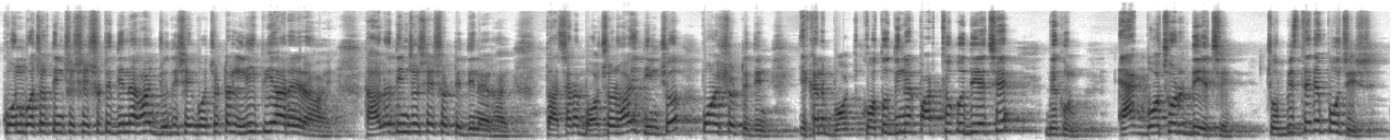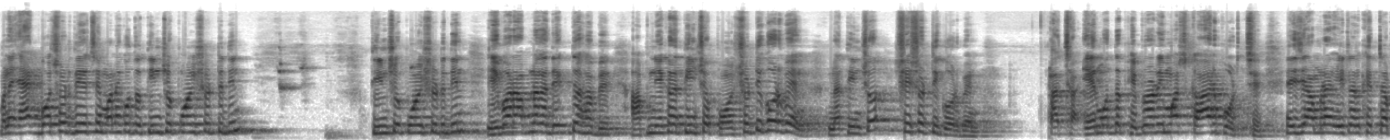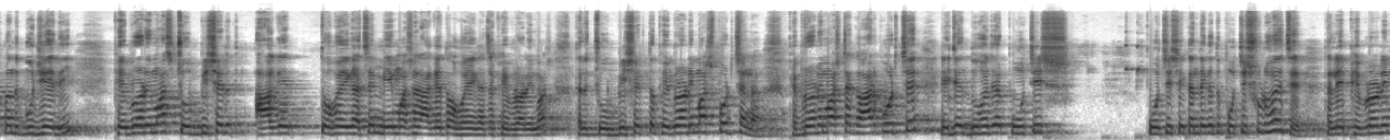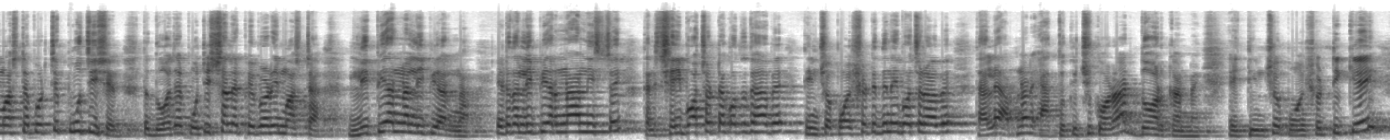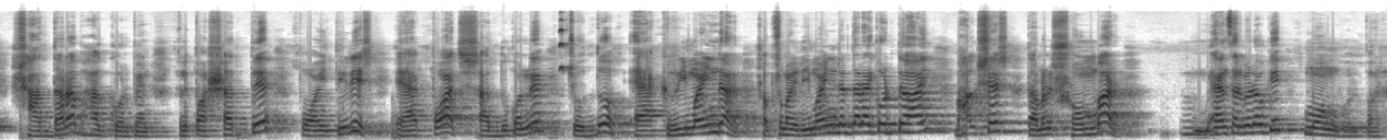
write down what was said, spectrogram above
কোন বছর তিনশো ছেষট্টি দিনে হয়? যদি সেই বছরটা লিপ ইয়ারের হয়, তাহলে তিনশো ছেষট্টি দিনের হয়। তাছাড়া বছর হয় তিনশো পঁয়ষট্টি দিন। এখানে কত দিনের পার্থক্য দিয়েছে? দেখুন, এক বছর দিয়েছে, চব্বিশ থেকে পঁচিশ। মানে এক বছর দিয়েছে মানে কত? তিনশো পঁয়ষট্টি দিন। তিনশো পঁয়ষট্টি দিন। এবার আপনাকে দেখতে হবে, আপনি এখানে তিনশো পঁয়ষট্টি করবেন না তিনশো ছেষট্টি করবেন? আচ্ছা এর মধ্যে ফেব্রুয়ারি মাস কার পড়ছে? এই যে আমরা এটার ক্ষেত্রে আপনাদের বুঝিয়ে দিই। ফেব্রুয়ারি মাস চব্বিশের আগে তো হয়ে গেছে, মে মাসের আগে তো হয়ে গেছে ফেব্রুয়ারি মাস। তাহলে চব্বিশের তো ফেব্রুয়ারি মাস পড়ছে না। ফেব্রুয়ারি মাসটা কার পড়ছে? এই যে দু হাজার পঁচিশ পঁচিশ, এখান থেকে তো পঁচিশ শুরু হয়েছে, তাহলে এই ফেব্রুয়ারি মাসটা পড়ছে পঁচিশের। তো দু হাজার পঁচিশ সালের ফেব্রুয়ারি মাসটা লিপিয়ার না লিপিয়ার না? এটা তো লিপিয়ার না নিশ্চয়ই? তাহলে সেই বছরটা কততে হবে? তিনশো পঁয়ষট্টি দিনেই বছর হবে। তাহলে আপনার এত কিছু করার দরকার নাই। এই তিনশো পঁয়ষট্টিকেই সাত দ্বারা ভাগ করবেন। তাহলে পাঁচ সাতে পঁয়ত্রিশ, এক পাঁচ, সাত দুকোণে চোদ্দ, এক রিমাইন্ডার। সবসময় রিমাইন্ডার দ্বারাই করতে হয়। ভাগশেষ তার মানে সোমবার অ্যান্সার বেরোও কি? মঙ্গলবার।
